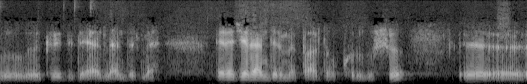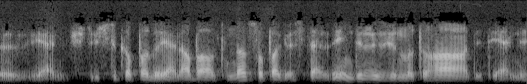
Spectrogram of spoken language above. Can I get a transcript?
bu kredi değerlendirme derecelendirme pardon kuruluşu e, yani üstü, üstü kapalı yani aba altından sopa gösterdi. İndiririz notu ha dedi yani,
